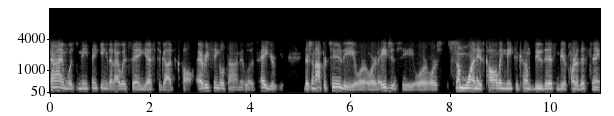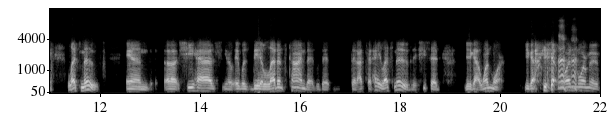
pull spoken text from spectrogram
time was me thinking that I was saying yes to God's call. Every single time it was, hey, there's an opportunity or, or an agency or, or someone is calling me to come do this and be a part of this thing, let's move. And uh, she has, you know, it was the 11th time that, that, that I said, Hey, let's move. She said, you got one more, You got you got one more move,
